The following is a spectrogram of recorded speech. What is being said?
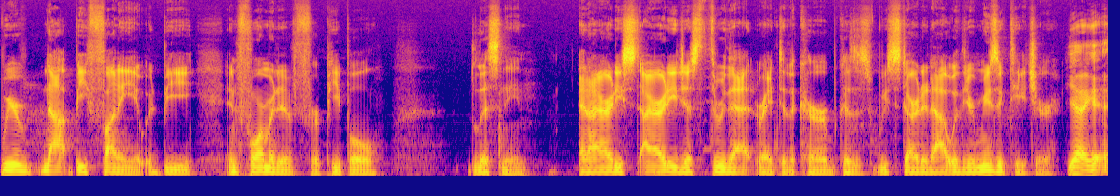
We were not be funny. It would be informative for people listening. And I already, I already just threw that right to the curb because we started out with your music teacher. Yeah.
